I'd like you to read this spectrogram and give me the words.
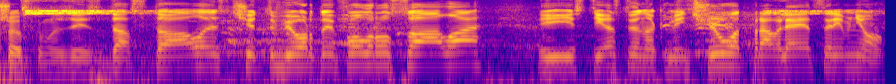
Карнаушевскому здесь досталось. Четвертый фол Русала. И, естественно, к мячу отправляется Ремнев.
